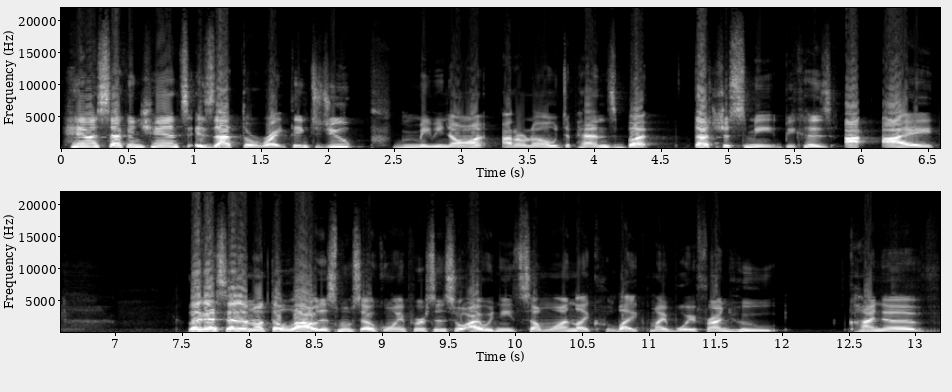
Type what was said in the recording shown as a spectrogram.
him a second chance. Is that the right thing to do? Maybe not. I don't know. Depends. But that's just me because I, I like I said, I'm not the loudest, most outgoing person, so I would need someone like like my boyfriend who kind of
